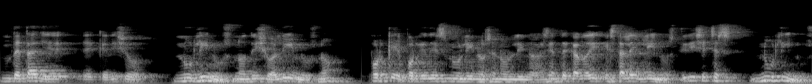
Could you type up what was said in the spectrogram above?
un detalle que dixo Nu Linux, non dixo a Linux, non? Por que? Por que dis Nu Linux e non Linux? A xente cando instalei Linux Ti dixeches Nu Linux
